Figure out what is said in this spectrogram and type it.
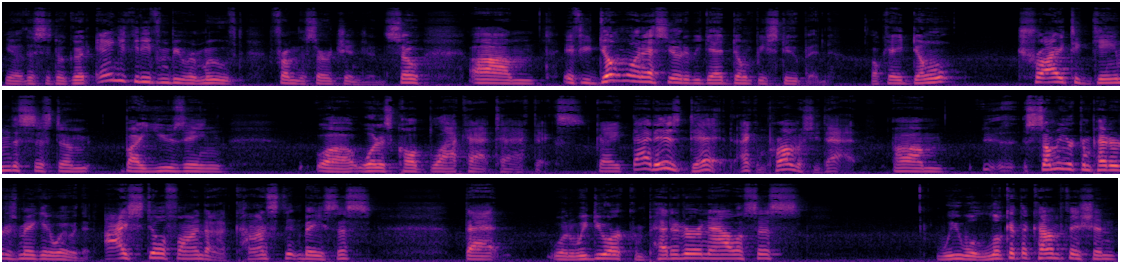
you know this is no good, and you could even be removed from the search engine. So um, if you don't want SEO to be dead, don't be stupid. Okay, don't try to game the system by using uh, what is called black hat tactics. Okay, that is dead. I can promise you that. Um, some of your competitors may get away with it. I still find on a constant basis that when we do our competitor analysis, we will look at the competition,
